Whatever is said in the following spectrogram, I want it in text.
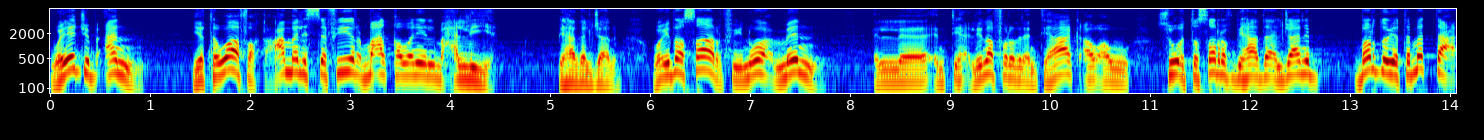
ويجب أن يتوافق عمل السفير مع القوانين المحلية بهذا الجانب، وإذا صار في نوع من الانتهاء لنفرض الانتهاك أو أو سوء التصرف بهذا الجانب برضه يتمتع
